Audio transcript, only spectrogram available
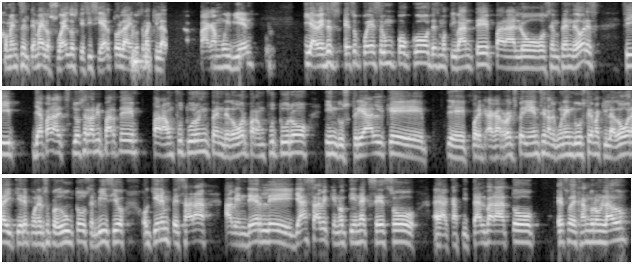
comentas el tema de los sueldos, que sí es cierto, la industria maquiladora paga muy bien, y a veces eso puede ser un poco desmotivante para los emprendedores. Si ya para yo cerrar mi parte, para un futuro emprendedor, para un futuro industrial que eh, agarró experiencia en alguna industria maquiladora y quiere poner su producto o servicio o quiere empezar a, a venderle, ya sabe que no tiene acceso a capital barato, eso dejándolo a un lado.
